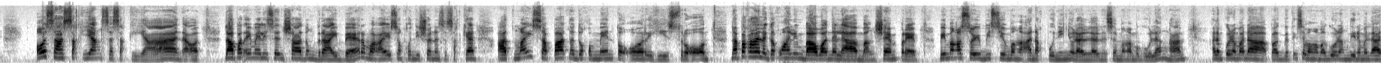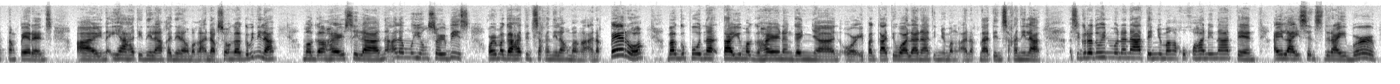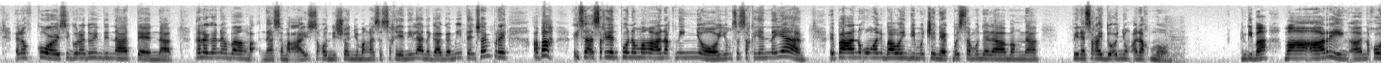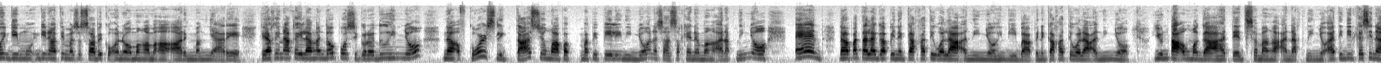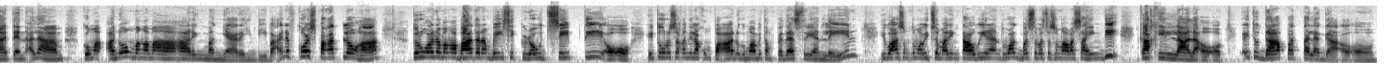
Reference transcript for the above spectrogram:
o sasakyang sasakyan. Oo. Dapat ay may lisensyadong driver, maayos ang kondisyon ng sasakyan at may sapat na dokumento o rehistro. Oo. Napakahalaga kung halimbawa na lamang, syempre, may mga service yung mga anak po ninyo, lalo-lalo sa mga magulang ha. Alam ko naman na pagdating sa mga magulang, di naman lahat ng parents ay naihahatid nila ang kanilang mga anak. So, ang gagawin nila, mag-hire sila na alam mo yung service or maghahatid sa kanilang mga anak. Pero, bago po na tayo mag-hire ng ganyan or ipagkatiwala natin yung mga anak natin sa kanila, siguraduhin muna natin yung mga kukuhanin natin ay licensed driver. And of course, siguraduhin din natin na talaga namang ma- nasa maayos na kondisyon yung mga sasakyan nila na gagamitin. Siyempre, aba, ay sasakyan po ng mga anak ninyo yung sasakyan na yan. Eh paano kung halimbawa hindi mo chinek, basta mo na lamang na pinasakay doon yung anak mo? Hindi ba? Maaaring, ah, nako, hindi mo hindi natin masasabi kung ano ang mga maaaring mangyari. Kaya kinakailangan daw po siguraduhin nyo na of course ligtas yung mapa- mapipili ninyo na sasakyan ng mga anak ninyo and dapat talaga pinagkakatiwalaan ninyo, hindi ba? Pinagkakatiwalaan ninyo yung taong maghahatid sa mga anak ninyo at hindi kasi natin alam kung ma- ano ang mga maaaring mangyari, hindi ba? And of course, pangatlo ha, Turuan ng mga bata ng basic road safety. Oo, ituro sa kanila kung paano gumamit ng pedestrian lane. Iwasong tumawid sa maling tawiran at huwag basta-basta sumama sa hindi kakilala. Oo, ito dapat talaga. Oo.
